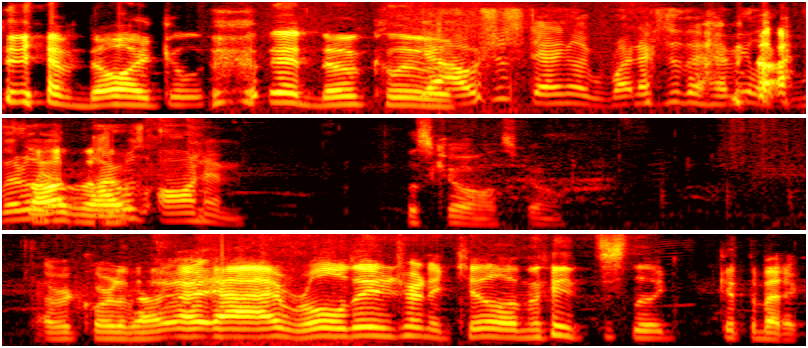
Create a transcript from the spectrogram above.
They have no idea. They had no clue. yeah, I was just standing like right next to the heavy, like literally, saw I was on him. Let's go. Let's go. I recorded that. I, I I rolled in trying to kill him, and he just like get the medic.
